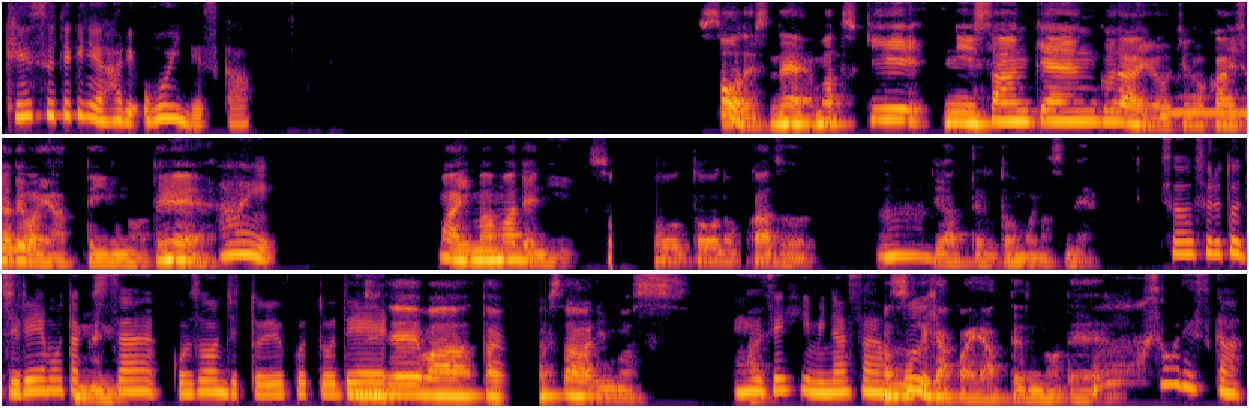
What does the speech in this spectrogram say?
件数的にはやはり多いんですか？そうですね。まあ月2、3件ぐらいをうちの会社ではやっているので、はい。まあ今までに相当の数うん、やってると思いますね。そうすると事例もたくさんご存知ということ事で、例はたくさんあります。はいえーぜひ皆さんも。数百はやってるので、そうですか。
